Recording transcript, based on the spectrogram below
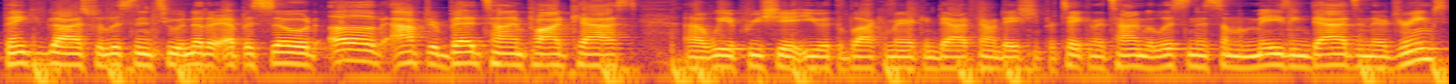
Thank you guys for listening to another episode of After Bedtime Podcast. Uh, we appreciate you at the Black American Dad Foundation for taking the time to listen to some amazing dads and their dreams.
